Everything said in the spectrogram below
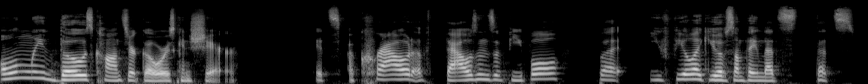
only those concert goers can share. It's a crowd of thousands of people, but you feel like you have something that's that's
